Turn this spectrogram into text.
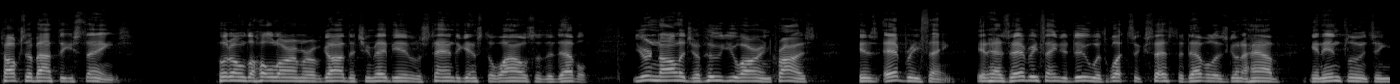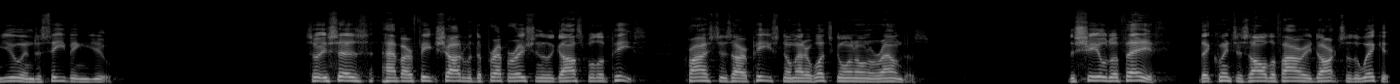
talks about these things. Put on the whole armor of God that you may be able to stand against the wiles of the devil. Your knowledge of who you are in Christ is everything. It has everything to do with what success the devil is going to have in influencing you and deceiving you. So he says, have our feet shod with the preparation of the gospel of peace. Christ is our peace no matter what's going on around us. The shield of faith that quenches all the fiery darts of the wicked.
